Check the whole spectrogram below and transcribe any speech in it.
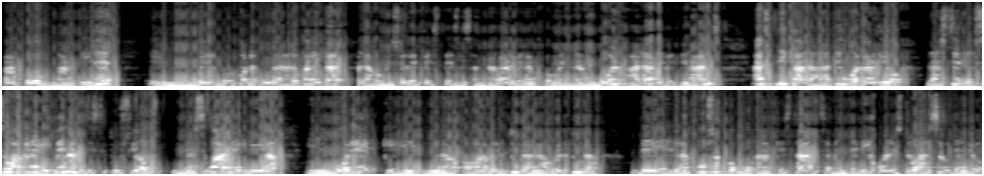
Paco Martínez, en novel molt coneguda a la localitat, la Comissió de Festes de Santa Bàrbara comenda molt ara de veterans, ha explicat a la teua ràdio la, se- el seu agraïment a les institucions i la seva alegria en veure que l'obertura, l'obertura de la fossa comuna que està al cementeri on es troba el seu iaio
